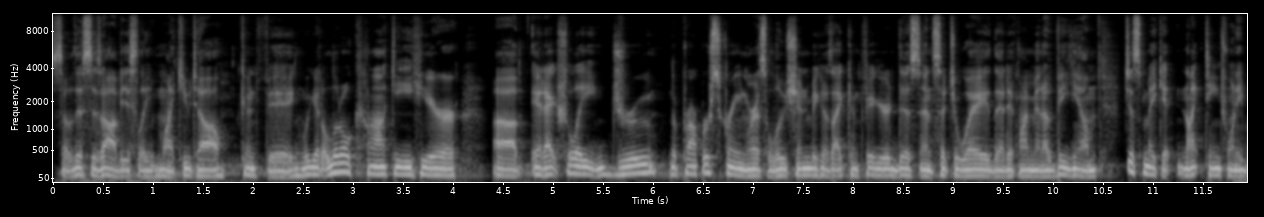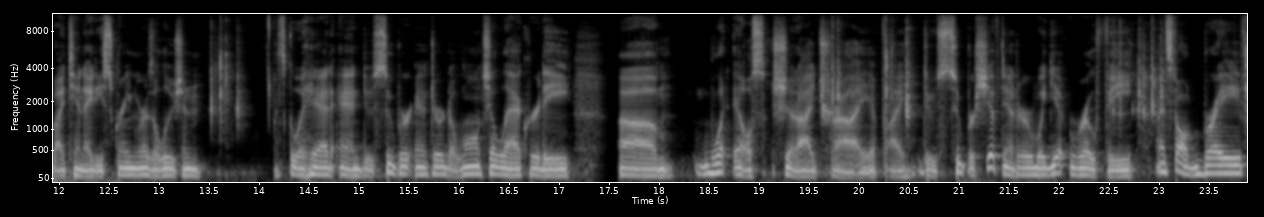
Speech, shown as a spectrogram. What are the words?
So this is obviously my Qtile config. We get a little cocky here. Uh, it actually drew the proper screen resolution because I configured this in such a way that if I'm in a VM, just make it 1920 by 1080 screen resolution. Let's go ahead and do super enter to launch Alacritty. Um, what else should I try? If I do super shift enter, we get Rofi. I installed Brave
